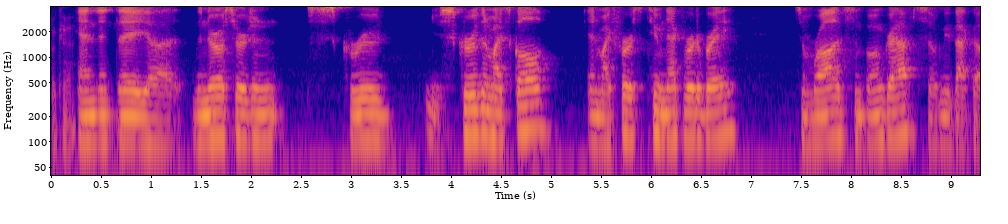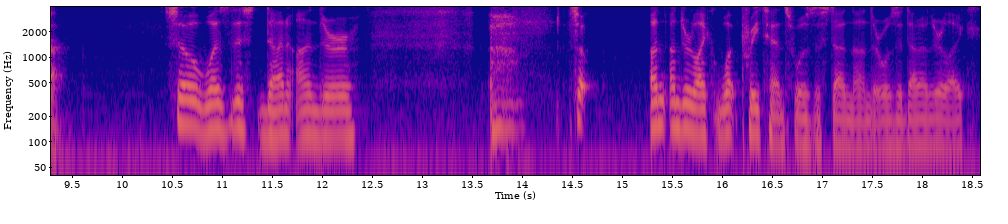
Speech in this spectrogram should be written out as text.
Okay. And then they uh, the neurosurgeon screwed screws in my skull and my first two neck vertebrae some rods, some bone graft, sewed me back up. So was this done under? so, un, under like what pretense was this done under? Was it done under like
